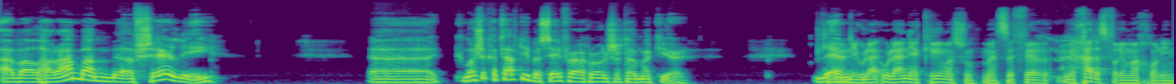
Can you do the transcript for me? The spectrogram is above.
אבל הרמב"ם מאפשר לי, uh, כמו שכתבתי בספר האחרון שאתה מכיר. כן, אני, אולי, אולי אני אקריא משהו מהספר, מאחד הספרים האחרונים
